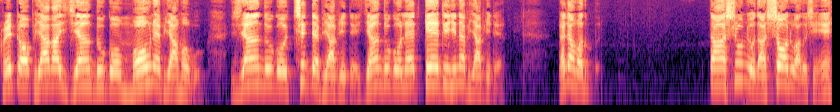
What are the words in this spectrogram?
ခရစ်တော်ဘုရားကယန်သူကိုမုန်းတဲ့ဘုရားမဟုတ်ဘူးယန်သူကိုချစ်တဲ့ဘုရားဖြစ်တယ်ယန်သူကိုလည်းကယ်တင်ခြင်းတဲ့ဘုရားဖြစ်တယ်ဒါကြောင့်မတာရှုမျိုးသားရှော့လို့ရလို့ရှိရင်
